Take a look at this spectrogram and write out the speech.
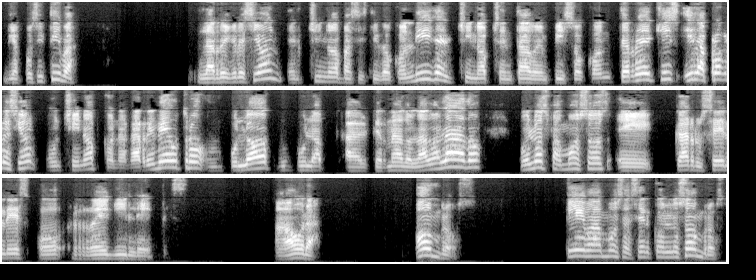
diapositiva. La regresión, el chin-up asistido con liga, el chin-up sentado en piso con TRX y la progresión, un chin-up con agarre neutro, un pull-up, un pull-up alternado lado a lado, o los famosos eh, carruseles o reguiletes. Ahora, hombros. ¿Qué vamos a hacer con los hombros?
